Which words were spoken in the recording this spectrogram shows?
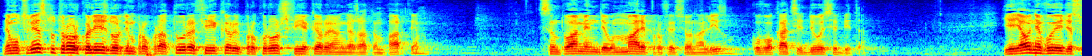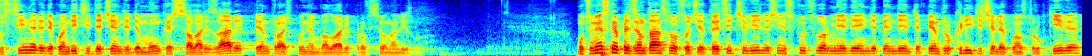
Le mulțumesc tuturor colegilor din procuratură, fiecărui procuror și fiecărui angajat în parte. Sunt oameni de un mare profesionalism, cu vocație deosebită. Ei au nevoie de susținere, de condiții decente de muncă și salarizare pentru a-și pune în valoare profesionalismul. Mulțumesc reprezentanților societății civile și instituțiilor media independente pentru criticele constructive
